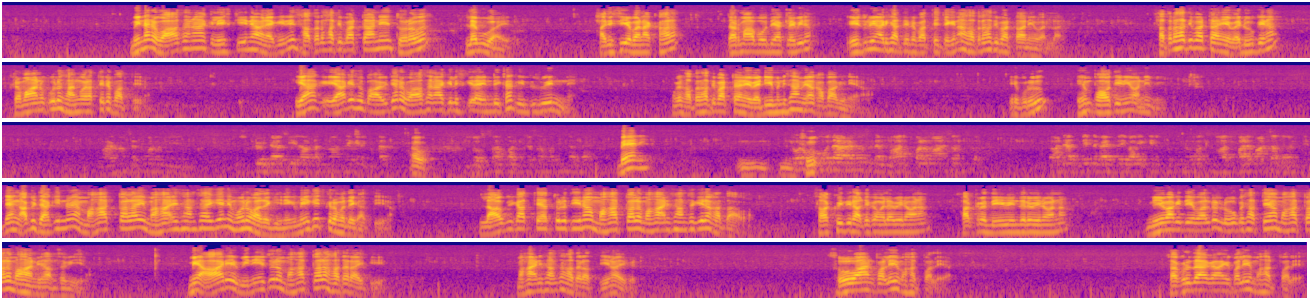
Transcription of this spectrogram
මෙන්න අර වාසනා ක්ලේශ කියනවා නැගිනේ සතර සතිපට්ඨානයෙන් තොරව ලැබුවායි. හදිසිය බණක් අහලා ධර්මාබෝධයක් ලැබිලා ඒ තුලින් අරිහත්ත්වයටපත් වෙච්ච කෙනා සතර සතිපට්ඨානිය වඩලා. සතර සතිපට්ඨානිය වැඩුව කෙනා ක්‍රමානුකූල සංවරත්වයටපත් වෙනවා. එයාගේ එයාගේ ස්වභාවය විතර වාසනා කෙලස් කියලා ඉන්න එකක් ඉදිරි වෙන්නේ නැහැ. මොකද සතර සතිපට්ඨානේ වැඩි වීම නිසා මෙයා කපාගෙන යනවා. ඒ පුරුදු එහෙම පවතිනව නෙමෙයි. ඔව්. බෑනේ. දැන් අපි දකින්නේ මහත්ඵලයි මහානිසංසය කියන්නේ මොනවද කියන එක. මේකෙත් ක්‍රම දෙකක් තියෙනවා. ලෞකිකත්වයක් තුළ තියෙනවා මහත්ඵල මහානිසංස කියලා කතාවක්. සක්විති රජකම ලැබෙනවා නම්, සක්‍ර දේවේන්ද්‍ර වෙනවා නම් මේ වගේ දේවල් වල ලෝක සත්‍යය මහත්ඵල මහානිසංස කියනවා. මේ ආර්ය විනය තුළ මහත්ඵල හතරයි තියෙන්නේ. මහානිසංස හතරක් තියෙනවා ඒකට. සෝවාන් ඵලයේ මහත්ඵලය. සකෘදාගාමි ඵලයේ මහත්ඵලය.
